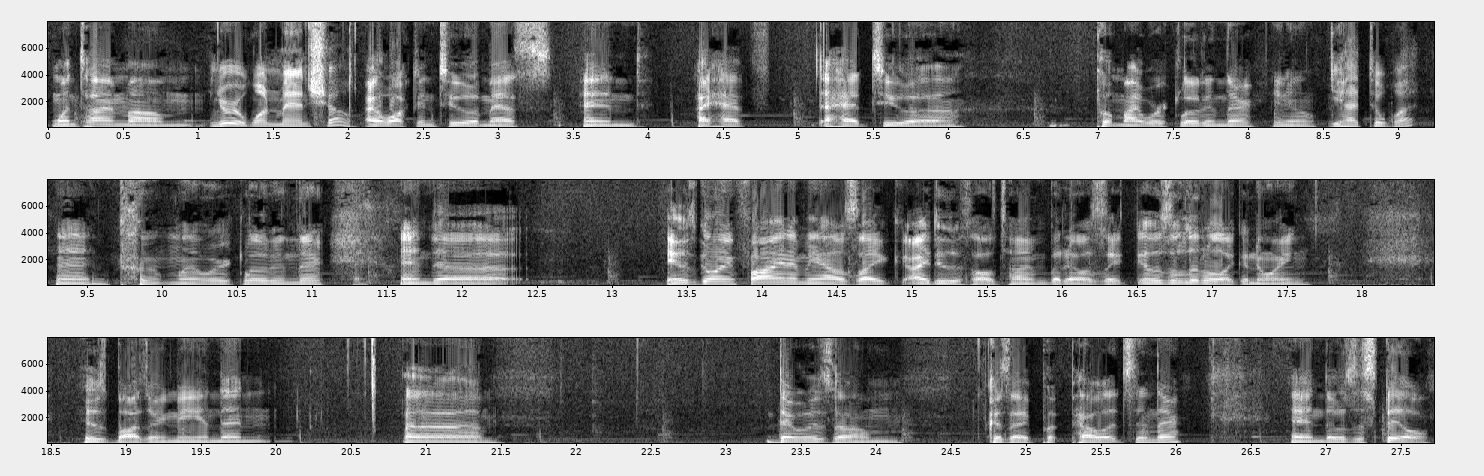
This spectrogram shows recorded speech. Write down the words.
one time, um, You're a one man show. I walked into a mess, and I have I had to uh, put my workload in there. You know, You had to what? and put my workload in there, Okay. and uh, it was going fine. I mean, I was like, I do this all the time, but I was like, it was a little like annoying. It was bothering me, and then um, there was um, because I put pallets in there, and there was a spill.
